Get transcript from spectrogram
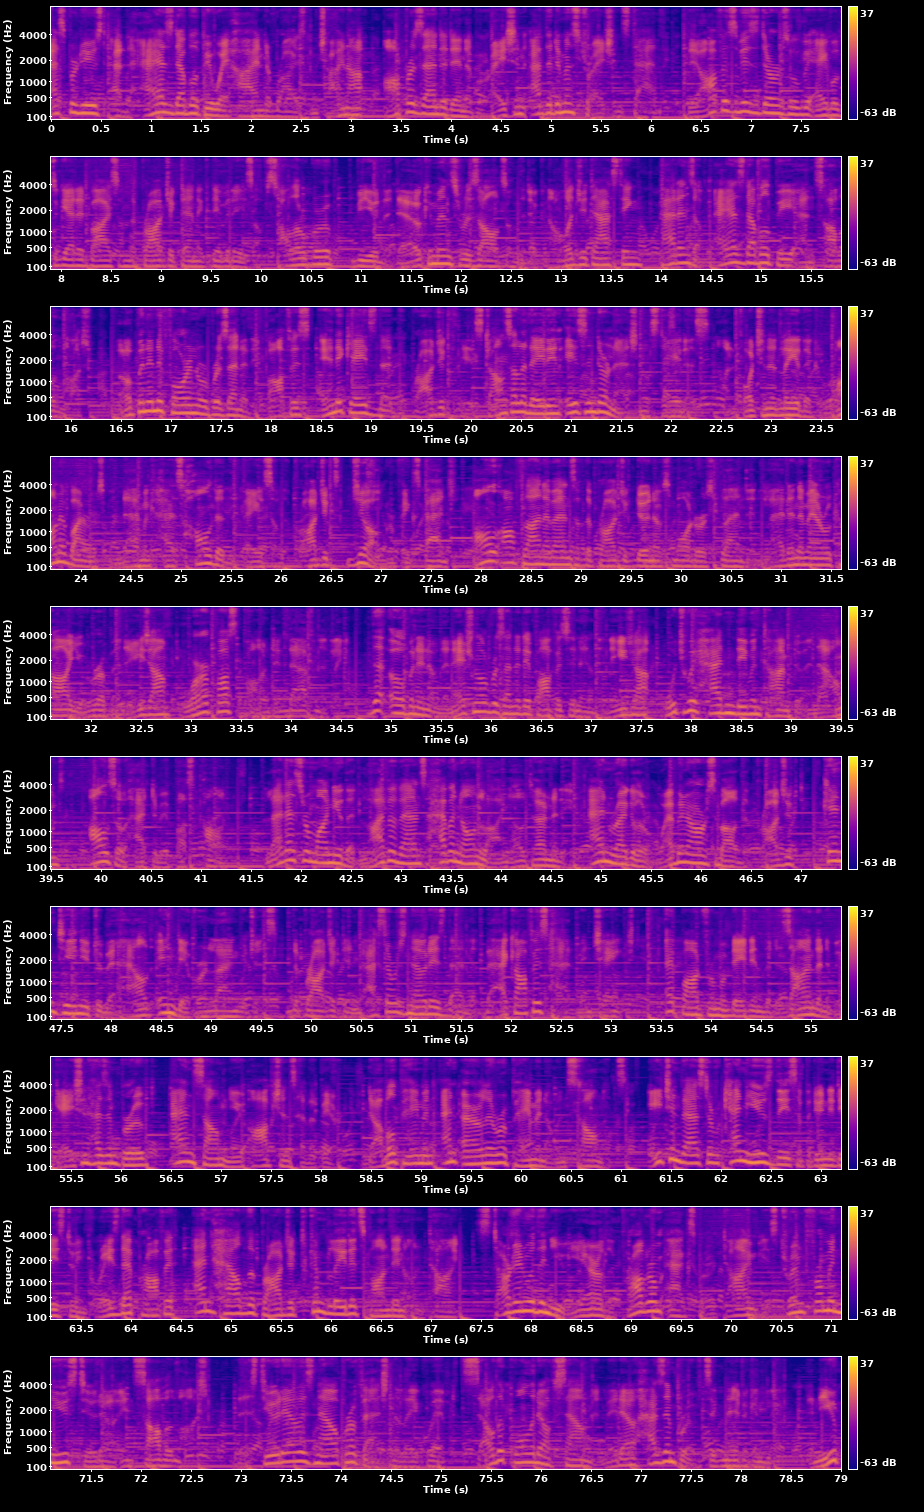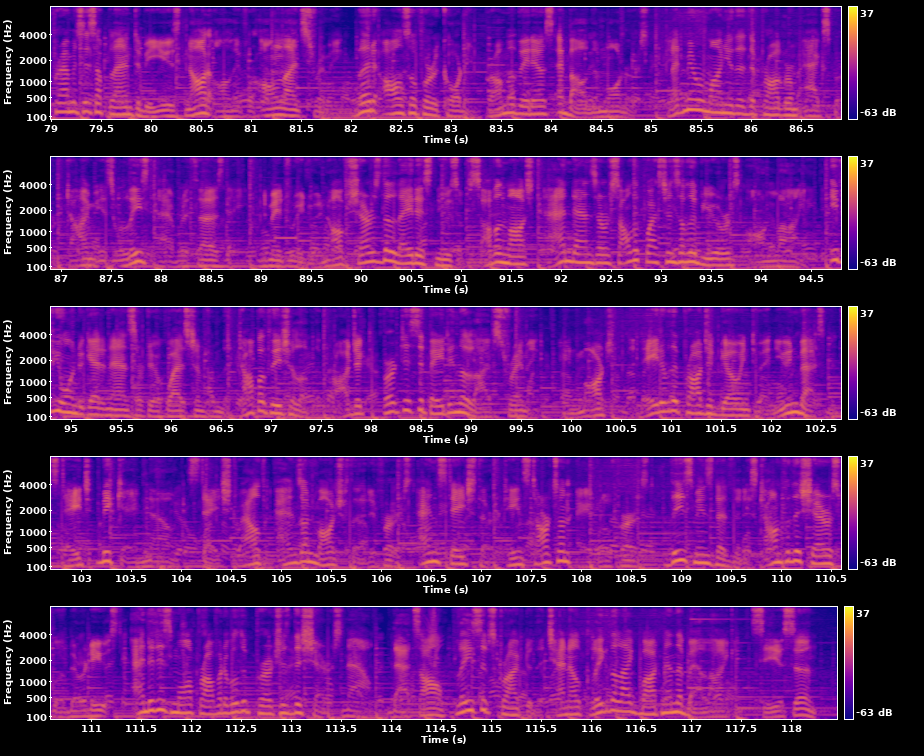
and mass-produced at the ASWP Weihai Enterprise in China are presented in operation at the demonstration stand. The office visitors will be able to get advice on the project and activities of Solar Group, view the documents, results of the technology testing, patents of ASWP and Sovelmash. Opening a foreign representative office indicates that the project is consolidating its international status. Unfortunately, the coronavirus pandemic has halted the pace of the project's geography expansion. All offline events of the project Duyunov's Motors planned in Latin America, Europe and Asia were postponed indefinitely. The opening of the National Representative Office in Indonesia, which we hadn't even time to announce, also had to be postponed. Let us remind you that live events have an online alternative, and regular webinars about the project continue to be held in different languages. The project investors noticed that the back office had been changed. Apart from updating the design, the navigation has improved and some new options have appeared. Double payment and early repayment of installments. Each investor can use these opportunities to increase their profit and help the project complete its funding on time. Starting with the new year, the program expert time is trimmed from a new studio in Sovelmash. The studio is now professionally equipped, so the quality of sound and video has improved significantly. The new premises are planned to be used not only for online streaming, but also for recording promo videos about the motors. Let me remind you that the program Expert Time is released every Thursday. Dmitry Duyunov shares the latest news of Sovelmash and answers all the questions of the viewers online. If you want to get an answer to a question from the top official of the project, participate in the live streaming. In March, the date of the project going to a new investment stage became known. Stage 12 ends on March 31st and stage 13 starts on April 1st. This means that the discount for the shares will be reduced and it is more profitable to purchase the shares now. That's all, please subscribe to the channel, click the like button and the bell icon. See you soon!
